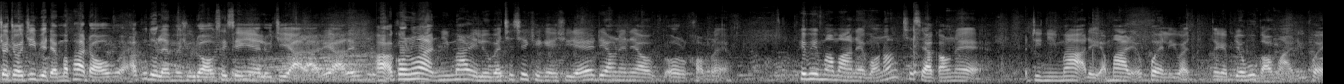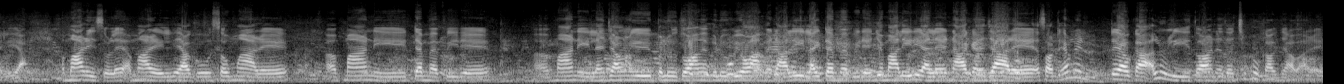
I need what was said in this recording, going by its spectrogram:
ကြော်ကြော်ကြည့်ပြတယ်မဖတ်တော့ဘူးအခုတို့လည်းမရှိတော့စိတ်ဆင်းရဲလို့ကြည့်ရတာတွေကလေအာအကုန်လုံးကညီမတွေလိုပဲချစ်ချစ်ခင်ခင်ရှိတယ်တယောက်နဲ့တယောက်ဟိုခေါ်မလဲ ဖေးဖေးမမနဲ့ပေါ့နော်ချစ်စရာကောင်းတဲ့ဒီညီမတွေအမတွေအဖွဲလေးပါတကယ်ပြောဖို့ကောင်းပါတယ်ဒီဖွဲလေးကအမတွေဆိုလဲအမတွေလျာကိုဆုံးမတယ်အမားနေတက်မှတ်ပေးတယ်အ မားနေလမ်းကြောင်းလေးဘယ်လိုသွားမယ်ဘယ်လိုပြောရမယ်ဒါလေးလိုက်တက်မှတ်ပေးတယ်ညီမလေးတွေကလည်းနာခံကြတယ်ဆိုတော့တယောက်နဲ့တယောက်ကအဲ့လိုလေးသွားနေတော့ချစ်ဖို့ကောင်းကြပါတယ်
